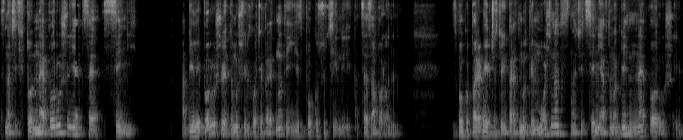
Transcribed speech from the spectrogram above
Значить, хто не порушує, це синій. А білий порушує, тому що він хоче перетнути її з боку суцільної, а це заборонено. З боку переривчастої перетнути можна, значить синій автомобіль не порушує.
